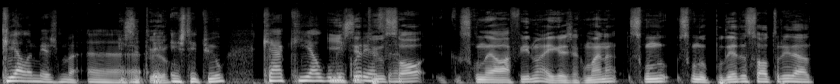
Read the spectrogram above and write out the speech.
que ela mesma uh, instituiu. instituiu. que há aqui alguma e incoerência. instituiu só, segundo ela afirma, a Igreja Romana, segundo, segundo o poder da sua autoridade.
